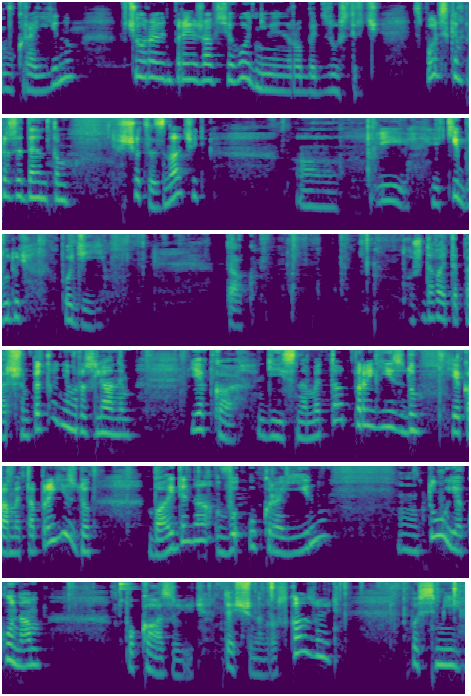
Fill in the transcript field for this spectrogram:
в Україну. Вчора він приїжджав, сьогодні він робить зустріч з польським президентом. Що це значить? І які будуть події. Так. Тож, давайте першим питанням розглянемо, яка дійсна мета приїзду, яка мета приїзду Байдена в Україну, ту, яку нам показують. Те, що нам розказують по СМІ.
